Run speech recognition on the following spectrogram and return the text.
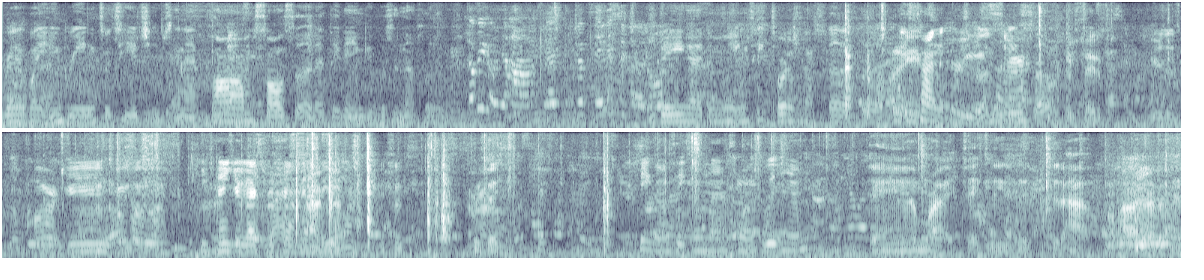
red, white, and green tortilla chips and that bomb salsa that they didn't give us enough of. They had the wings. He tore them back up, but it's time to go to the movie, so Here's this card, and here you go. he Thank you guys for last coming. Have a good. Appreciate it. He gonna take them last ones with him. Damn right. Taking these to- to the house. Oh, yeah.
